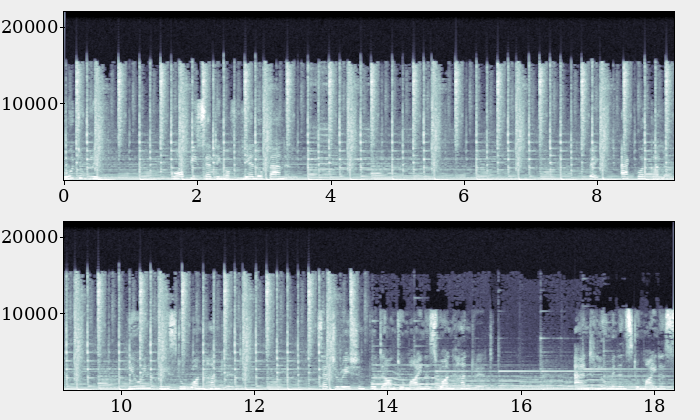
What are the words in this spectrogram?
Go to green. Copy setting of yellow panel. Pick aqua color. Hue increase to 100. Saturation put down to minus 100. And luminance to minus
